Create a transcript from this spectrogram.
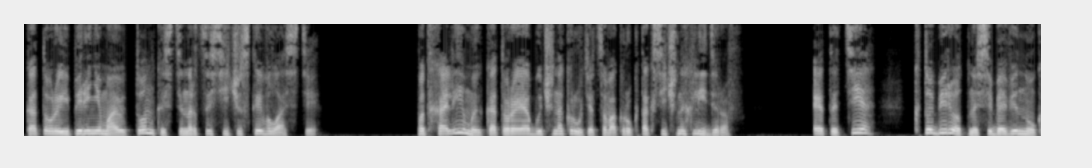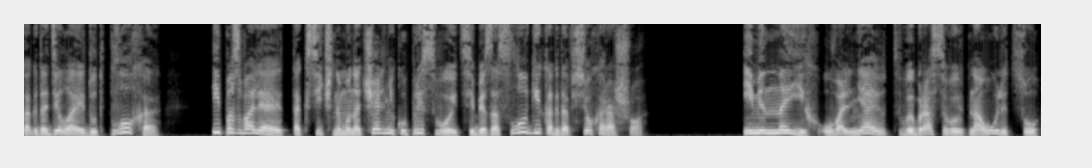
которые перенимают тонкости нарциссической власти — Подхалимы, которые обычно крутятся вокруг токсичных лидеров, это те, кто берет на себя вину, когда дела идут плохо, и позволяет токсичному начальнику присвоить себе заслуги, когда все хорошо. Именно их увольняют, выбрасывают на улицу,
